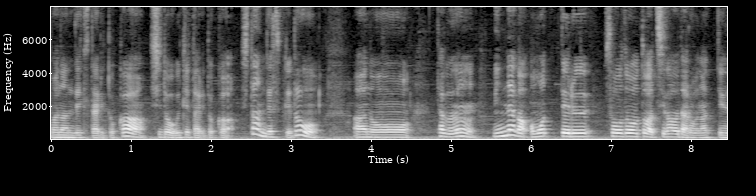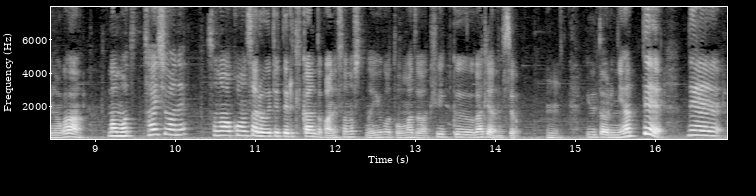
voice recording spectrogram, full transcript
学んできたりとか指導を受けたりとかしたんですけどあのー、多分みんなが思ってる想像とは違うだろうなっていうのが、まあ、も最初はねそのコンサルを受けてる期間とかねその人の言うことをまずは聞くわけなんですよ。うん、言う通りにやってで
